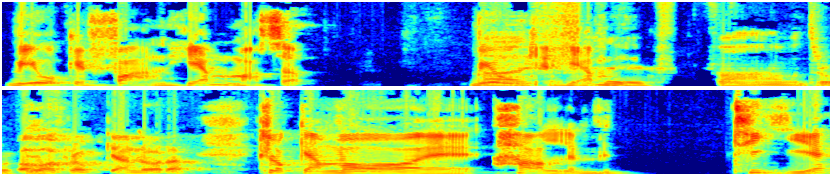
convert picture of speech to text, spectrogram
vi åker fan hem alltså. Vi Aj, åker hem. Fan vad tråkigt. Vad var klockan då? då? Klockan var eh, halv tio.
